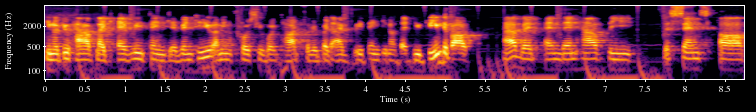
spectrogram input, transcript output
you know, to have like everything given to you. I mean, of course, you worked hard for it, but everything, you know, that you dreamed about, have it, and then have the the sense of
